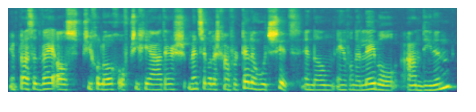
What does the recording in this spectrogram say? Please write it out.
In plaats dat wij als psychologen of psychiaters mensen wel eens gaan vertellen hoe het zit en dan een of ander label aandienen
